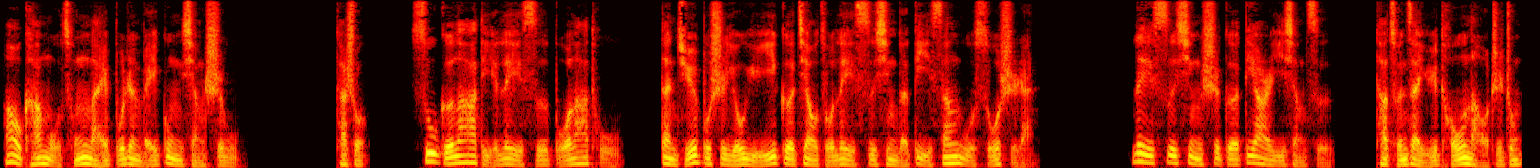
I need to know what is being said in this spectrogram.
奥卡姆从来不认为共相事物。他说，苏格拉底类似柏拉图，但绝不是由于一个叫做类似性的第三物所使然。类似性是个第二意象词，它存在于头脑之中。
